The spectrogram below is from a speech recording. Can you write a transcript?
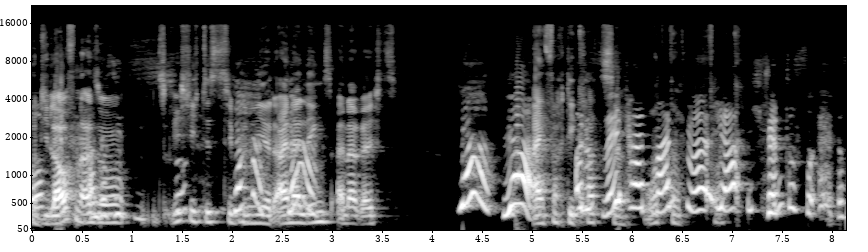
Und die laufen also so- richtig diszipliniert. einer ja. links, einer rechts. Ja. Einfach die Und Katze. das sehe ich halt What manchmal, ja, ich finde das, so- das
